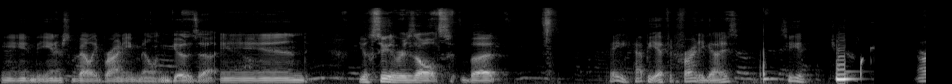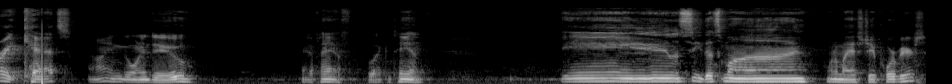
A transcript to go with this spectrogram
and the Anderson Valley Briny Melon Gose, and you'll see the results. But hey, happy It Friday, guys. See you. All right, cats. I am going to do half and half, black and tan. And let's see, that's my one of my SJ pour beers.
